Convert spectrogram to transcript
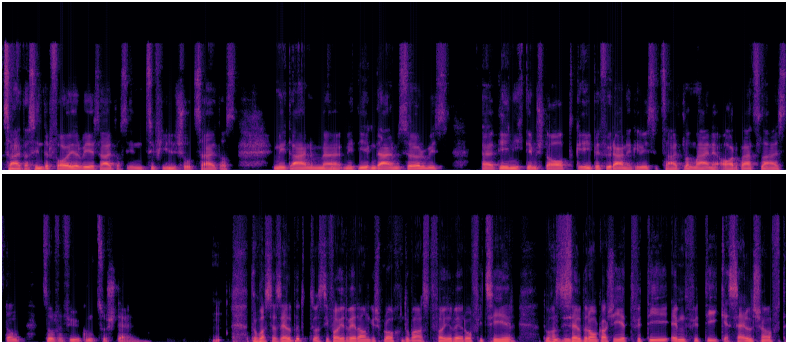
sei das in der Feuerwehr, sei das im Zivilschutz, sei das mit einem, äh, mit irgendeinem Service, äh, den ich dem Staat gebe, für eine gewisse Zeit lang meine Arbeitsleistung zur Verfügung zu stellen. Du hast ja selber, du hast die Feuerwehr angesprochen, du warst Feuerwehroffizier, du hast mhm. dich selber engagiert für die, eben für die Gesellschaft.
